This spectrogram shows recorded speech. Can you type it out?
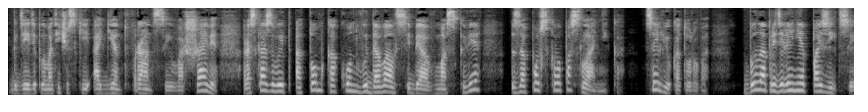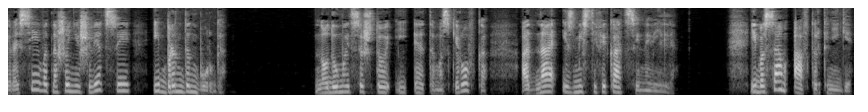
где дипломатический агент Франции в Варшаве рассказывает о том, как он выдавал себя в Москве за польского посланника, целью которого было определение позиции России в отношении Швеции и Бранденбурга. Но думается, что и эта маскировка — одна из мистификаций Невилля. Ибо сам автор книги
